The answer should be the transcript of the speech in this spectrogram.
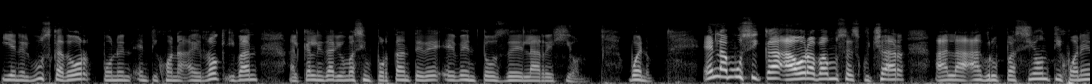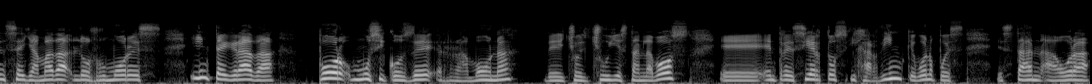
y en el buscador ponen en Tijuana iRock y van al calendario más importante de eventos de la región. Bueno, en la música ahora vamos a escuchar a la agrupación tijuanense llamada Los Rumores, integrada por músicos de Ramona, de hecho, el Chuy está en la voz, eh, entre desiertos y jardín, que bueno, pues están ahora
